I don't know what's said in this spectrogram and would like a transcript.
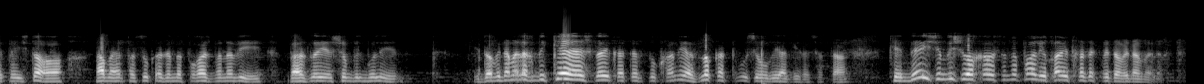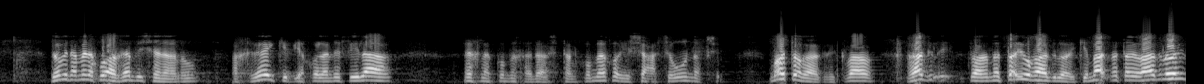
את אשתו, למה אין פסוק כזה מפורש בנביא, ואז לא יהיה שום בלבולים? כי דוד המלך ביקש, לא ייכתב סוכני, אז לא כתבו שאוריה גירש אותה, כדי שמישהו אחר שנפל יוכל להתחזק בדוד המלך. דוד המלך הוא הרבי שלנו, אחרי כביכול הנפילה, איך לקום מחדש. תנחומך ישעשעו נפשי. מוטו רגלי, כבר, רגלי, כבר נטויו רגלוי, כמעט נטויו רגלוי,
